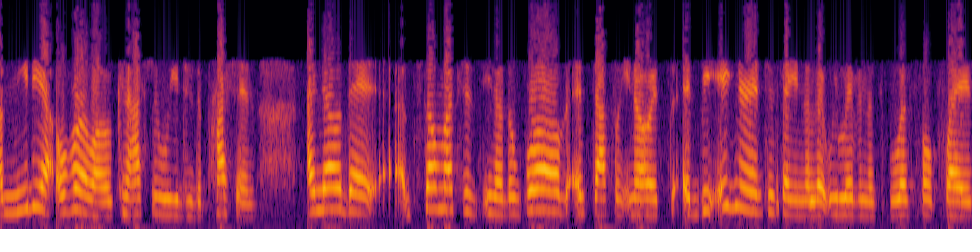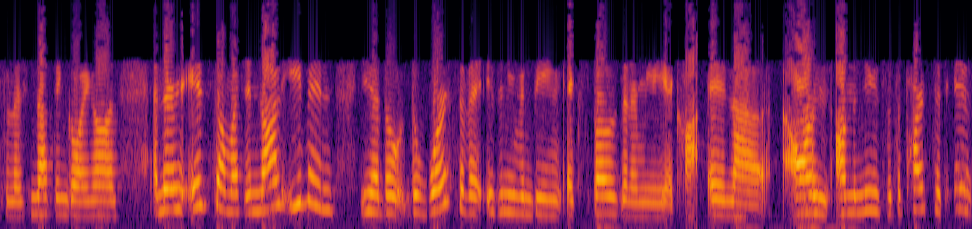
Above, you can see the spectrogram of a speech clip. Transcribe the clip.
a media overload can actually lead to depression. I know that so much is, you know, the world is definitely, you know, it's, it'd be ignorant to say, you know, that we live in this blissful place and there's nothing going on. And there is so much, and not even, you know, the, the worst of it isn't even being exposed in our media, in, uh, on, on the news, but the parts that is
